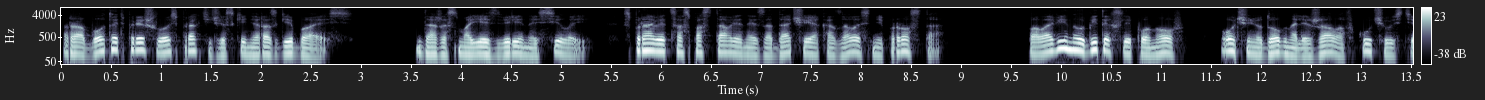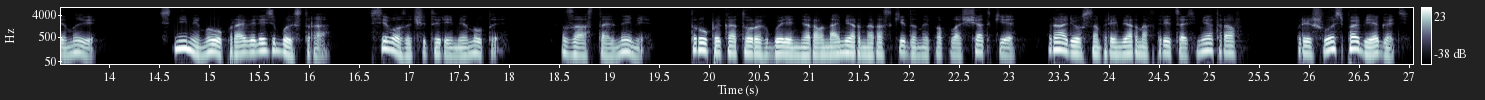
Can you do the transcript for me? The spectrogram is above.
Работать пришлось практически не разгибаясь. Даже с моей звериной силой справиться с поставленной задачей оказалось непросто. Половина убитых слепунов очень удобно лежала в куче у стены, с ними мы управились быстро, всего за четыре минуты. За остальными, трупы которых были неравномерно раскиданы по площадке радиусом примерно в 30 метров, пришлось побегать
